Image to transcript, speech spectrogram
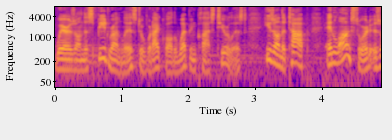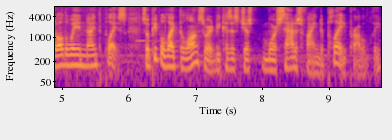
Whereas on the speedrun list, or what I call the weapon class tier list, he's on the top, and longsword is all the way in ninth place. So people like the longsword because it's just more satisfying to play, probably.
